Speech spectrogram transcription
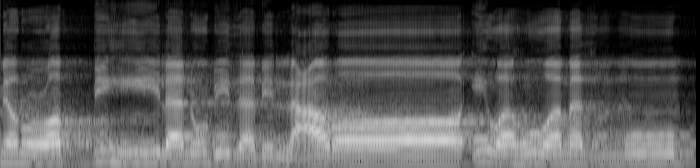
من ربه لنبذ بالعراء وهو مذموم.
